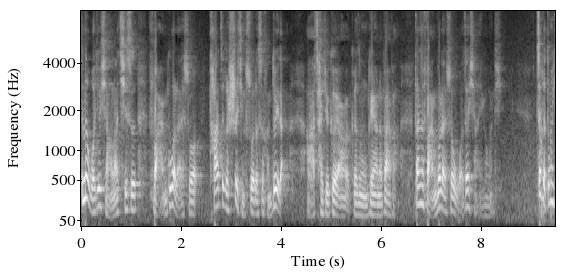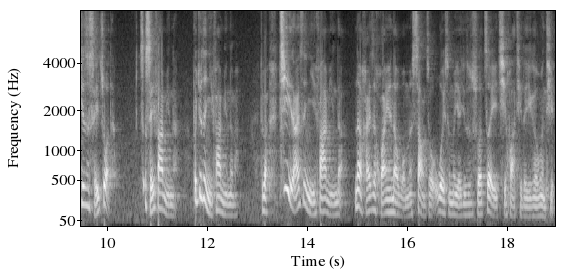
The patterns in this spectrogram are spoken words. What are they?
那我就想了，其实反过来说，他这个事情说的是很对的啊，采取各样各种各样的办法。但是反过来说，我在想一个问题。这个东西是谁做的？是谁发明的？不就是你发明的吗？对吧？既然是你发明的，那还是还原到我们上周为什么，也就是说这一期话题的一个问题，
